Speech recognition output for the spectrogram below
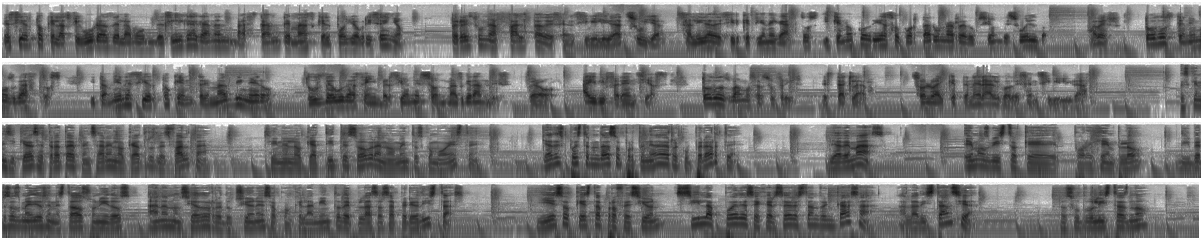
Es cierto que las figuras de la Bundesliga ganan bastante más que el pollo briseño, pero es una falta de sensibilidad suya salir a decir que tiene gastos y que no podría soportar una reducción de sueldo. A ver, todos tenemos gastos y también es cierto que entre más dinero, tus deudas e inversiones son más grandes, pero hay diferencias. Todos vamos a sufrir, está claro. Solo hay que tener algo de sensibilidad. Es que ni siquiera se trata de pensar en lo que a otros les falta, sino en lo que a ti te sobra en momentos como este ya después tendrás oportunidad de recuperarte. Y además, hemos visto que, por ejemplo, diversos medios en Estados Unidos han anunciado reducciones o congelamiento de plazas a periodistas. Y eso que esta profesión sí la puedes ejercer estando en casa, a la distancia. Los futbolistas no.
